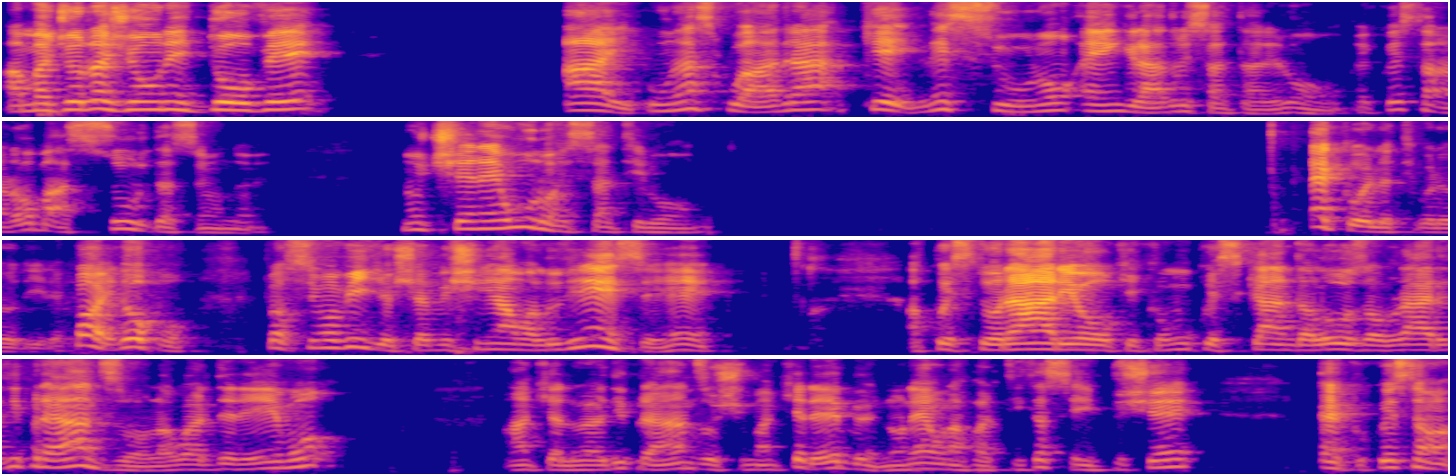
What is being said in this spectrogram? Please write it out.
A maggior ragione dove hai una squadra che nessuno è in grado di saltare l'uomo e questa è una roba assurda secondo me. Non ce n'è uno che salti l'uomo. Ecco quello che ti volevo dire. Poi dopo il prossimo video ci avviciniamo all'Udinese e a questo orario che comunque è scandaloso, orario di pranzo, la guarderemo anche all'orario di pranzo, ci mancherebbe, non è una partita semplice. Ecco, questa,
